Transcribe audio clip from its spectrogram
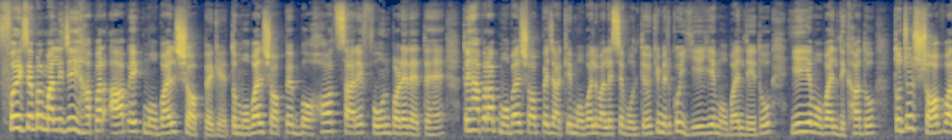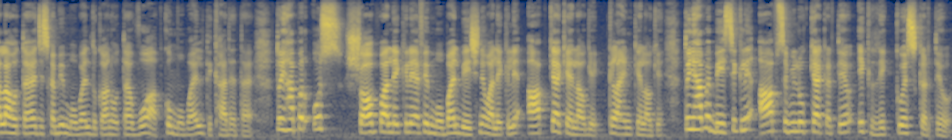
फॉर एग्ज़ाम्पल मान लीजिए यहाँ पर आप एक मोबाइल शॉप पे गए तो मोबाइल शॉप पे बहुत सारे फ़ोन पड़े रहते हैं। तो यहाँ पर आप मोबाइल शॉप पे जाके मोबाइल वाले से बोलते हो कि मेरे को ये ये मोबाइल दे दो, ये ये मोबाइल दिखा दो। तो जो शॉप वाला होता है, जिसका भी मोबाइल दुकान होता है, वो आपको मोबाइल दिखा देता है। तो यहाँ पर उस शॉप वाले के लिए या फिर मोबाइल बेचने वाले के लिए आप क्या कहलाओगे? क्लाइंट कहलाओगे। तो यहाँ पर बेसिकली आप सभी लोग क्या करते हो? एक रिक्वेस्ट करते हो।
